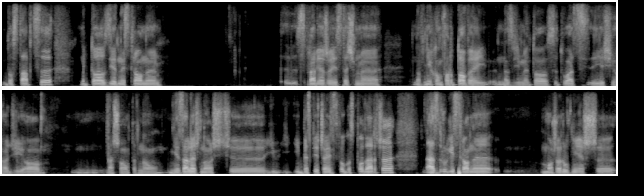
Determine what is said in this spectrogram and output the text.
dostawcy. To z jednej strony sprawia, że jesteśmy no, w niekomfortowej, nazwijmy to, sytuacji, jeśli chodzi o mm, naszą pewną niezależność y, i, i bezpieczeństwo gospodarcze, a z drugiej strony może również y,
